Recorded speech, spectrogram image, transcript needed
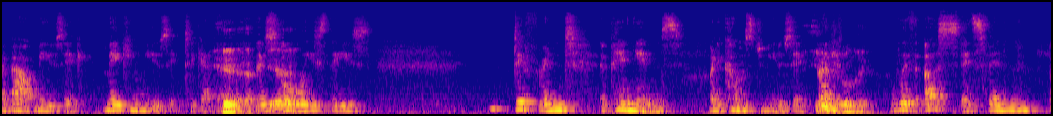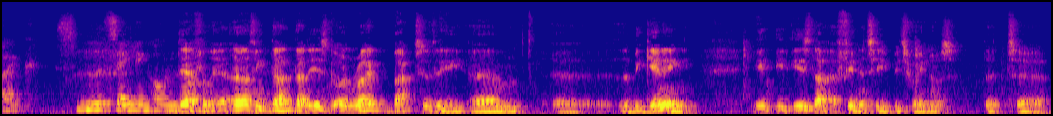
about music, making music together. Yeah, There's yeah. always these different opinions when it comes to music. But Usually, with us, it's been like smooth sailing all along. definitely, and I think that that is going right back to the um, uh, the beginning. It, it is that affinity between us that uh,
